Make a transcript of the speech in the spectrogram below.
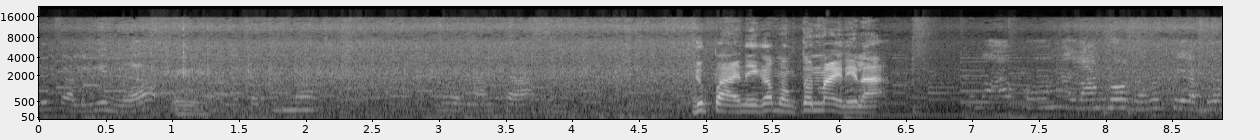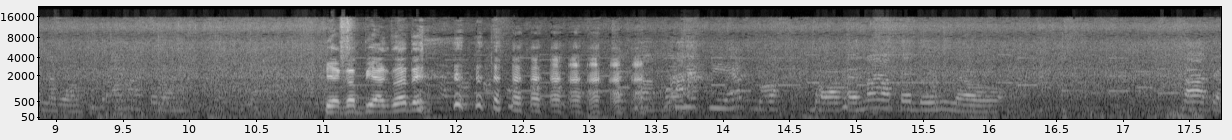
ลึกกะลีนแล้วอืมแต่คุณเนาะเล่นน้ำซะอยู่ปลายนี่ก็มองต้นไม้นี่ละมาเอาของมาล้างรถแล้วมันเปียกเบิดแล้วบอกที่เอามาก่อนเปียกกับเปียกตัวดิคนให้เปียกบอกบอกให้มาแต่เดินแล้ว ข้าจะ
